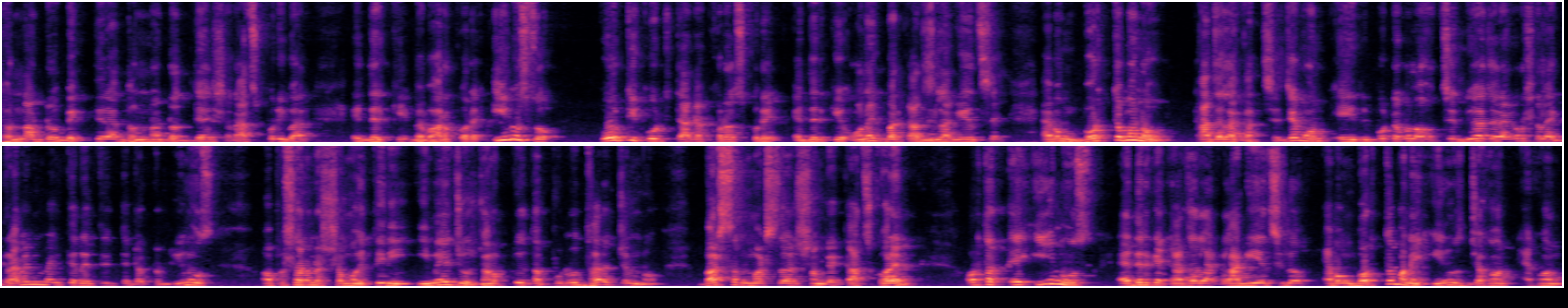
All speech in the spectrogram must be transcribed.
ধন্যাঢ্য ব্যক্তিরা ধন্যাঢ্য দেশ, রাজপরিবার এদেরকে ব্যবহার করে। ইউনুসও কোটি কোটি টাকা খরচ করে এদেরকে অনেকবার কাজে লাগিয়েছে এবং বর্তমানেও কাজে লাগাচ্ছে। যেমন এই রিপোর্টে বলা হচ্ছে দু হাজার এগারো সালে গ্রামীণ ব্যাংকের নেতৃত্বে ডক্টর ইউনুস অপসারণের সময় তিনি ইমেজ ও জনপ্রিয়তা পুনরুদ্ধারের জন্য বার্সন মার্সেলের সঙ্গে কাজ করেন। অর্থাৎ এই ইউনুস এদেরকে কাজে লাগ- লাগিয়েছিল এবং বর্তমানে ইউনুস যখন এখন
